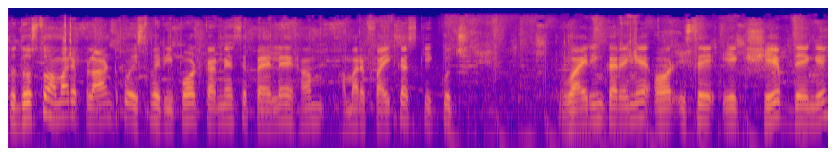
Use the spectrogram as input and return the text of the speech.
तो दोस्तों, हमारे प्लांट को इसमें रिपोर्ट करने से पहले हम हमारे फाइकस की कुछ वायरिंग करेंगे और इसे एक शेप देंगे।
